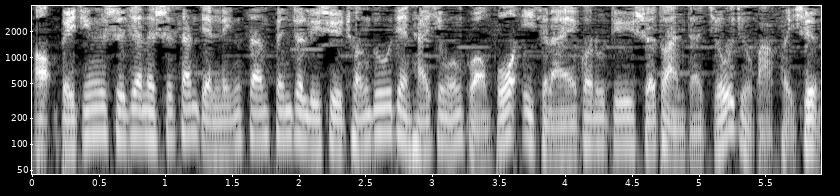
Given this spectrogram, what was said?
好，北京时间的十三点零三分，这里是成都电台新闻广播，一起来关注第一时段的九九八快讯。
